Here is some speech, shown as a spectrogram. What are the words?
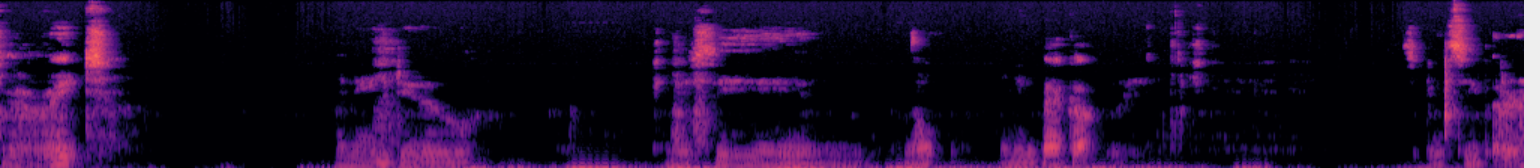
All right. I need to do. Can I see? Nope. I need to back up so you can see better.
